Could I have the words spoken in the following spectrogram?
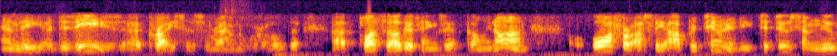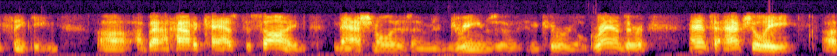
and the uh, disease uh, crisis around the world, uh, plus other things going on, offer us the opportunity to do some new thinking uh, about how to cast aside nationalism and dreams of imperial grandeur and to actually uh,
